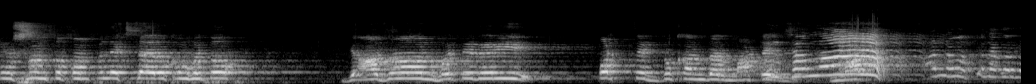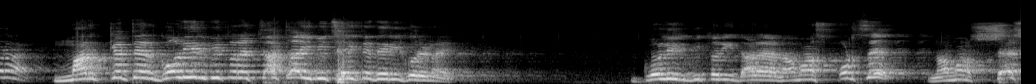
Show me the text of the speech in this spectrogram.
প্রশান্ত কমপ্লেক্সটা এরকম হইতো যে আজান হইতে দেরি প্রত্যেক দোকানদার মাঠে মার্কেটের গলির ভিতরে চাটাই বিছাইতে দেরি করে নাই। গলির ভিতরেই দাঁড়ায় নামাজ পড়ছে নামাজ শেষ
